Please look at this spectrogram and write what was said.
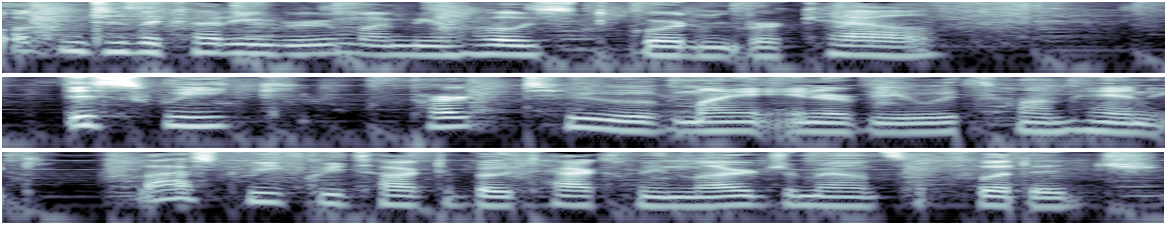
Welcome to the Cutting Room. I'm your host, Gordon Burkell. This week, part two of my interview with Tom Haneke. Last week, we talked about tackling large amounts of footage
